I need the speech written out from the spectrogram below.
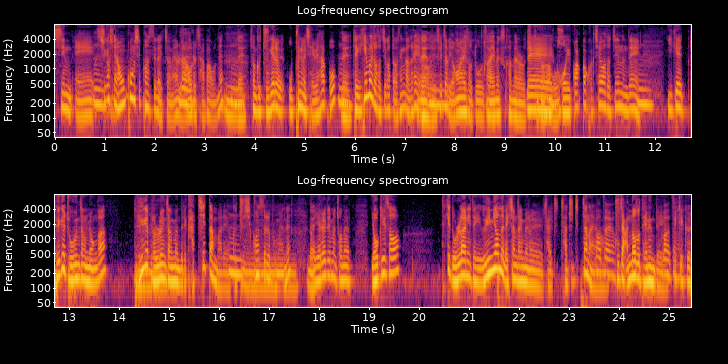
신에 음. 추격신이랑 홍콩 시퀀스가 있잖아요. 네. 라오를 잡아오는. 음, 네. 전그 두 개를 오프닝을 제외하고 음. 네. 되게 힘을 줘서 찍었다고 생각을 해요. 네네. 실제로 영화에서도 IMAX 카메라로 찍기도 네, 하고. 거의 꽉꽉꽉 채워서 찍는데 음. 이게 되게 좋은 장면과 되게 음. 별로인 장면들이 같이 있단 말이에요. 그 음. 두 시퀀스를 보면은 네. 그러니까 예를 들면 저는 여기서 특히 논란이 되게 의미 없는 액션 장면을 잘 자주 찍잖아요. 맞아요. 굳이 안 넣어도 되는데 맞아. 특히 그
